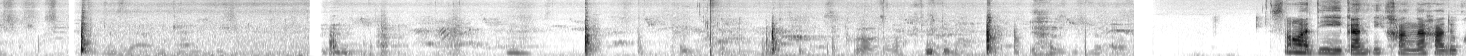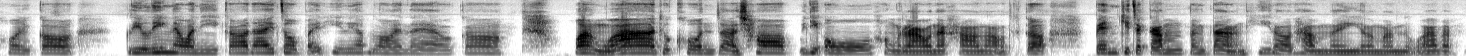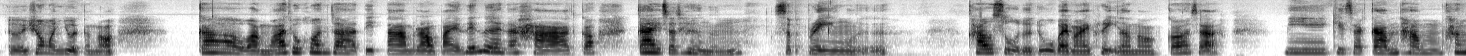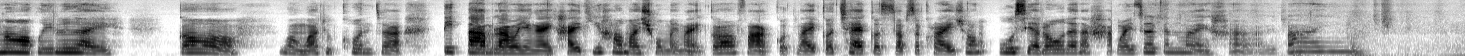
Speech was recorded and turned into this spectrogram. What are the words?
Cool aus, oder? Foto machen. Ja, das sieht nett aus. สวัสดีกันอีกครั้งนะคะ ทุกคนก็กริลลิ่งในวันนี้ก็ได้จบไปที่เรียบร้อยแล้วก็หวังว่าทุกคนจะชอบวิดีโอของเรานะคะ เราก็เป็นกิจกรรมต่างๆ ที่เราทำในเยอรมันหรือว่าแบบเออช่วงวันหยุดเนาะก็หวังว่าทุกคนจะติดตามเราไปเรื่อยๆนะคะ ก็ใกล้จะถึงสปริงหรือ เข้าสู่ฤดูใบไม้ผลิแล้วเนาะก็จะมีกิจกรรมทำข้างนอกเรื่อยๆ ก็หวังว่าทุกคนจะติดตามเรายังไงใครที่เข้ามาชมใหม่ๆ ก็ฝากกดไลค์กดแชร์กด Subscribe ช่องอูเซียโร่ด้วยนะคะ ไว้เจอกันใหม่ค่ะ บ๊ายบาย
